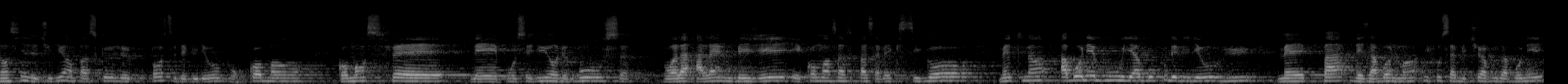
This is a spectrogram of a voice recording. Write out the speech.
anciens étudiants parce que je poste des vidéos pour comment, comment se fait les procédures de bourse, voilà, à l'NBG et comment ça se passe avec Sigor. Maintenant, abonnez-vous, il y a beaucoup de vidéos vues, mais pas des abonnements. Il faut s'habituer à vous abonner.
